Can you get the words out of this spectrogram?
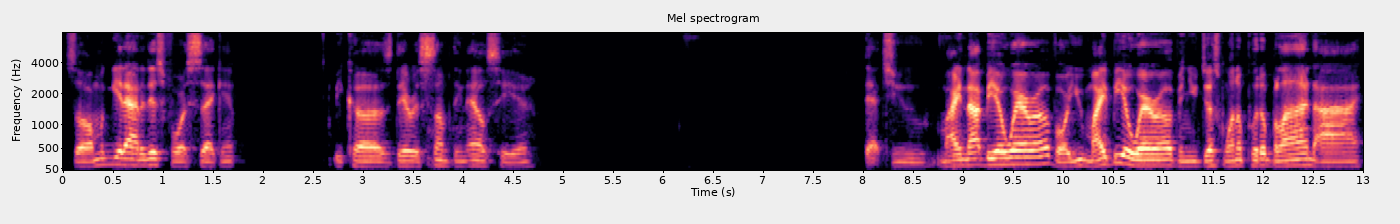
So I'm going to get out of this for a second because there is something else here that you might not be aware of or you might be aware of and you just want to put a blind eye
